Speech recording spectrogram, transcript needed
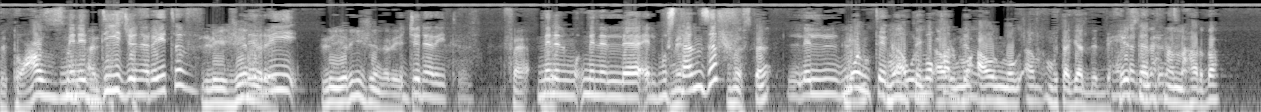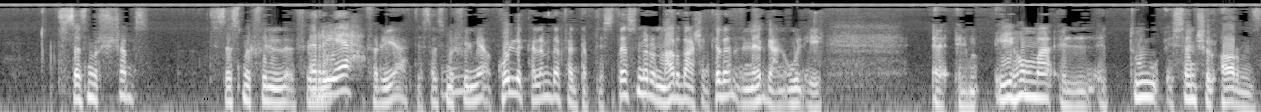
بتعظم من ال- الدي جنريتيف لجنريت لريجنريتيف. جنريتيف ف من الم... من ال- المستنزف مستن... للمنتج أو. المقدم المج... المتجدد بحيث إن متجدد. إحنا النهارده تستثمر في الشمس تستثمر في ال... في ال- الرياح. في الرياح تستثمر في المياه كل الكلام ده فأنت بتستثمر النهارده عشان كده نرجع نقول إيه آه الم... إيه هم ال two essential arms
